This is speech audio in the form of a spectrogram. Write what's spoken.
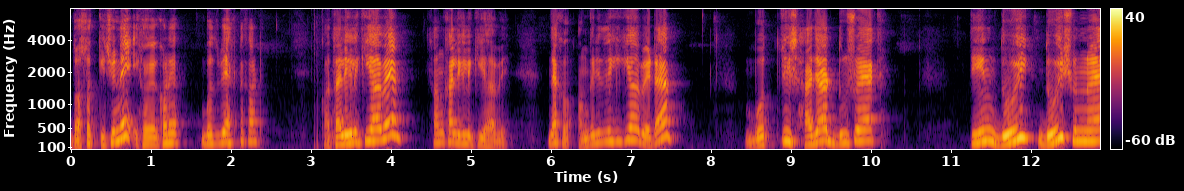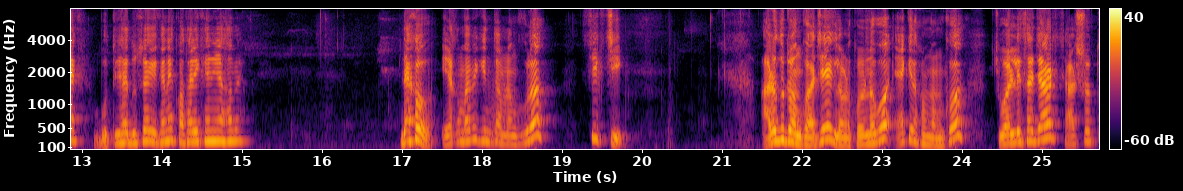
দশক কিছু নেই, এককের ঘরে বসবে একটা কার্ড। কথা লিখলে কী হবে? সংখ্যা লিখলে কী হবে? দেখো, অঙ্কে যদি লিখি কী হবে এটা? বত্রিশ হাজার দুশো এক। তিন, দুই দুই, শূন্য, এক। বত্রিশ হাজার দুশো এক, এখানে কথা লিখে নেওয়া হবে। দেখো, এরকমভাবে কিন্তু আমরা অঙ্কগুলো শিখছি। আরও দুটো অঙ্ক আছে, এগুলো আমরা করে নেব। একই রকম অঙ্ক, চুয়াল্লিশ হাজার চারশত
